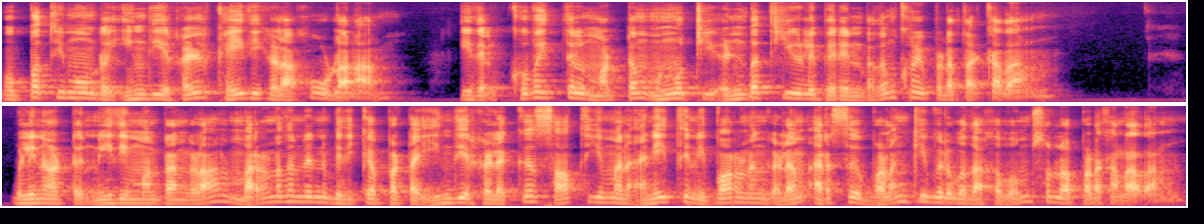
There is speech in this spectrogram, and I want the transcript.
முப்பத்தி மூன்று இந்தியர்கள் கைதிகளாக உள்ளனர். இதில் குவைத்தில் மட்டும் முன்னூற்றி எண்பத்தி ஏழு பேர் என்பதும் குறிப்பிடத்தக்கதாம் வெளிநாட்டு நீதிமன்றங்களால் மரண தண்டனை விதிக்கப்பட்ட இந்தியர்களுக்கு சாத்தியமான அனைத்து நிவாரணங்களும் அரசு வழங்கி வருவதாகவும் சொல்லப்படுகிறது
